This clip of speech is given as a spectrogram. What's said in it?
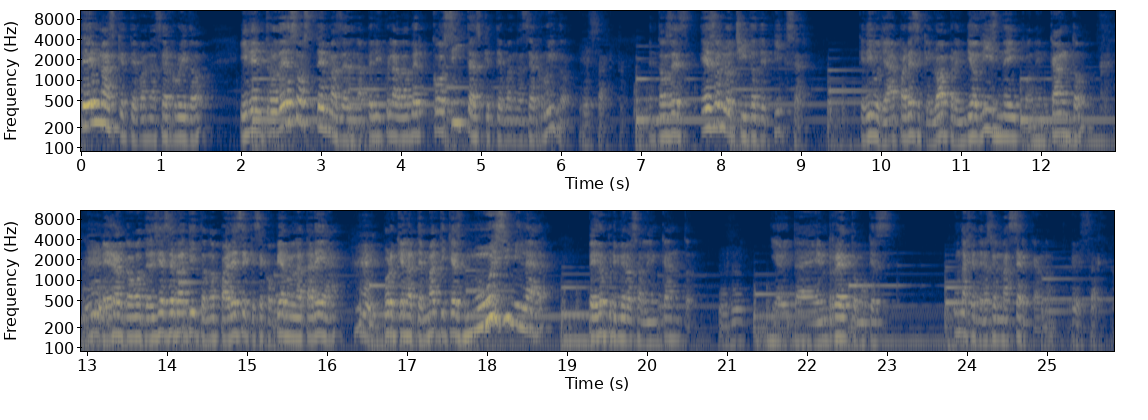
temas que te van a hacer ruido. Y dentro de esos temas de la película va a haber cositas que te van a hacer ruido. Exacto. Entonces, eso es lo chido de Pixar. Que digo, ya parece que lo aprendió Disney con encanto. Pero como te decía hace ratito, ¿no? Parece que se copiaron la tarea. Porque la temática es muy similar, pero primero sale Encanto. Y ahorita en Red como que es una generación más cerca, ¿no? Exacto.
